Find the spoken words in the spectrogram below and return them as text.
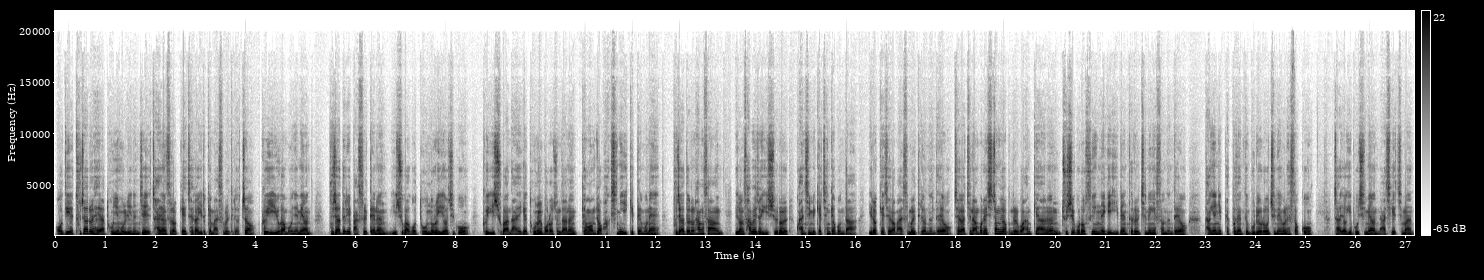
어디에 투자를 해야 돈이 몰리는지 자연스럽게 제가 이렇게 말씀을 드렸죠. 그 이유가 뭐냐면 부자들이 봤을 때는 이슈가 곧 돈으로 이어지고 그 이슈가 나에게 돈을 벌어준다는 경험적 확신이 있기 때문에 부자들은 항상 이런 사회적 이슈를 관심 있게 챙겨본다. 이렇게 제가 말씀을 드렸는데요. 제가 지난번에 시청자분들과 함께하는 주식으로 수익 내기 이벤트를 진행했었는데요. 당연히 100% 무료로 진행을 했었고, 자, 여기 보시면 아시겠지만,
